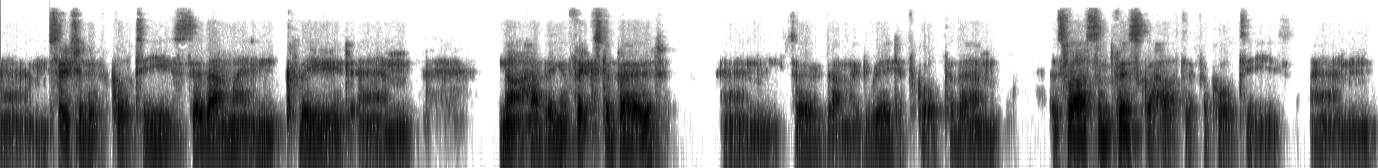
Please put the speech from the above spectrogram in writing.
um, social difficulties. So that might include um, not having a fixed abode. Um, so that might be really difficult for them as well as some physical health difficulties. Um,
